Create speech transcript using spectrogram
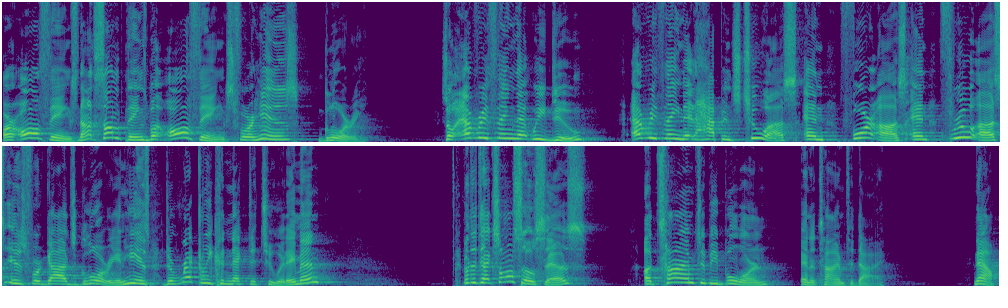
are all things not some things but all things for his glory so everything that we do everything that happens to us and for us and through us is for God's glory, and He is directly connected to it. Amen? But the text also says, a time to be born and a time to die. Now,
